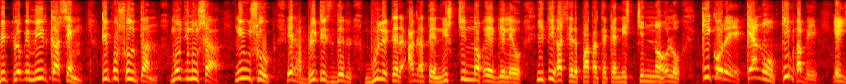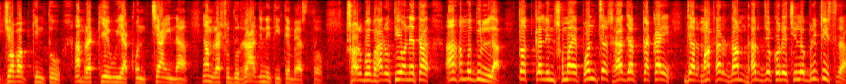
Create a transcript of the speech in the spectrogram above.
বিপ্লবী মীর কাসেম, টিপু সুলতান, মজনু শাহ, ইউসুফ, এরা ব্রিটিশদের বুলেটের আঘাতে নিশ্চিহ্ন হয়ে গেলেও ইতিহাসের পাতা থেকে নিশ্চিহ্ন হলো কি করে, কেন, কীভাবে? এই জবাব কিন্তু আমরা কেউই এখন চাই না। আমরা শুধু রাজনীতিতে ব্যস্ত। সর্বভারতীয় নেতা আহমদুল্লাহ তৎকালীন সময়ে পঞ্চাশ হাজার টাকায় যার মাথার দাম ধার্য করেছিল ব্রিটিশরা।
